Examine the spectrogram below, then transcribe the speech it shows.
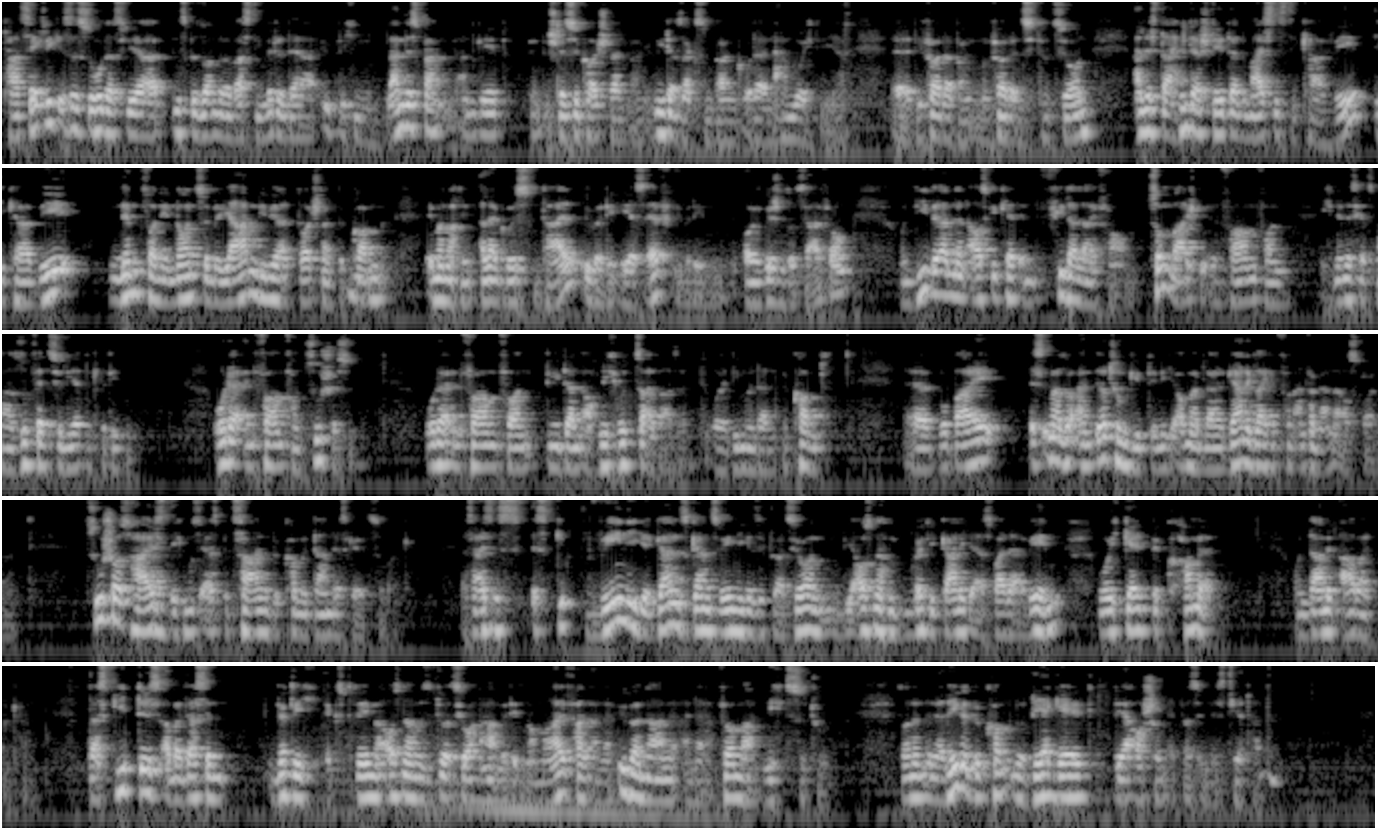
Tatsächlich ist es so, dass wir insbesondere was die Mittel der üblichen Landesbanken angeht, in Schleswig-Holstein Bank, Niedersachsenbank oder in Hamburg die, äh, die Förderbanken und Förderinstitutionen, alles dahinter steht dann meistens die KfW. Die KfW nimmt von den 19 Milliarden, die wir Deutschland bekommen, immer noch den allergrößten Teil über die ESF, über den Europäischen Sozialfonds. Und die werden dann ausgekehrt in vielerlei Formen. Zum Beispiel in Form von, ich nenne es jetzt mal, subventionierten Krediten. Oder in Form von Zuschüssen. Oder in Form von, die dann auch nicht rückzahlbar sind oder die man dann bekommt. Äh, wobei es immer so einen Irrtum gibt, den ich auch mal gerne gleich von Anfang an ausräume. Zuschuss heißt, ich muss erst bezahlen und bekomme dann das Geld zurück. Das heißt, es, es gibt wenige, ganz, ganz wenige Situationen, die Ausnahmen möchte ich gar nicht erst weiter erwähnen, wo ich Geld bekomme und damit arbeiten kann. Das gibt es, aber das sind wirklich extreme Ausnahmesituationen, haben mit dem Normalfall einer Übernahme einer Firma nichts zu tun. Sondern in der Regel bekommt nur der Geld, der auch schon etwas investiert hat.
